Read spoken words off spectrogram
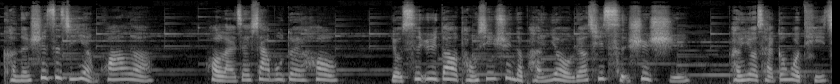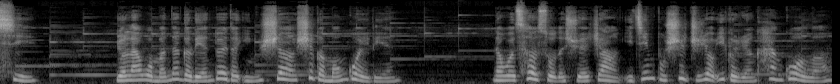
可能是自己眼花了。后来在下部队后，有次遇到同心训的朋友聊起此事时，朋友才跟我提起，原来我们那个连队的营舍是个猛鬼连，那位厕所的学长已经不是只有一个人看过了。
